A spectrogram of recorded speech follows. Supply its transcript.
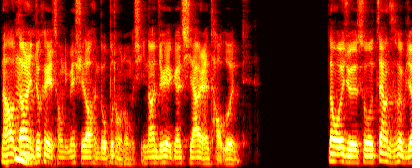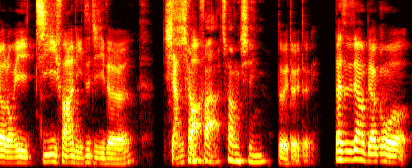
然后当然你就可以从里面学到很多不同的东西，然后你就可以跟其他人讨论。那我会觉得说这样子会比较容易激发你自己的。想法，想法创新，对对对，但是这样不要跟我，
